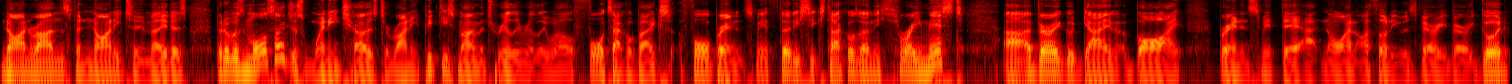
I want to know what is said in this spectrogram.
Nine runs for 92 metres, but it was more so just when he chose to run. He picked his moments really, really well. Four tackle breaks for Brandon Smith, 36 tackles, only three missed. Uh, a very good game by Brandon Smith there at nine. I thought he was very, very good.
